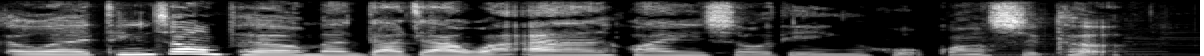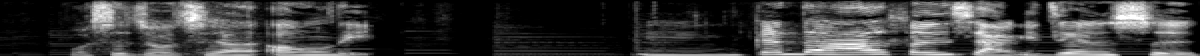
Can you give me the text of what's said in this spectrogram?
各位听众朋友们，大家晚安，欢迎收听火光时刻。我是主持人 Only。嗯，跟大家分享一件事，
